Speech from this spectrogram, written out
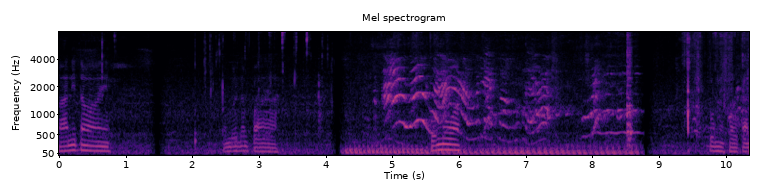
ร้านนิดหน่อยทำด้วยน้ำปลาผงนัวปรุงให้เข้ากัน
